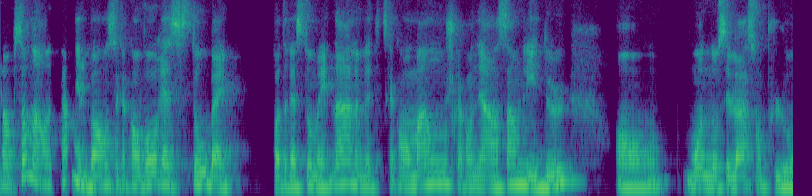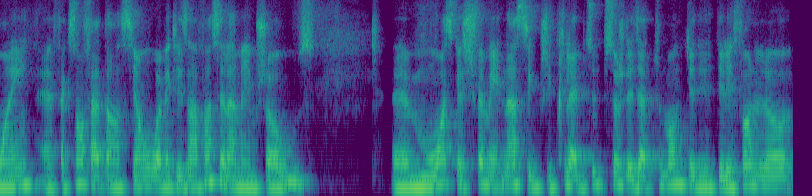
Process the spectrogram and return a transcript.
non ça, on, a quand même bon. quand on va au resto, ben, pas de resto maintenant, mais quand on mange, quand on est ensemble les deux, on, moi, nos cellulaires sont plus loin. Euh, fait que ça, on fait attention. Avec les enfants, c'est la même chose. Euh, moi, ce que je fais maintenant, c'est que j'ai pris l'habitude, puis ça, je le dis à tout le monde qui a des téléphones, là,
